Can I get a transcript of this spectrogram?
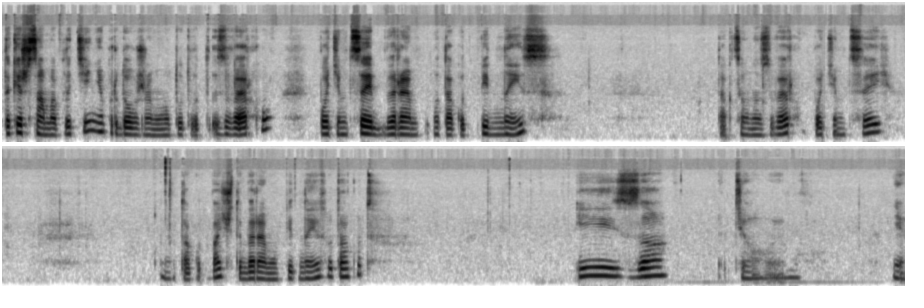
таке ж саме плетіння, продовжуємо тут от зверху, потім цей беремо отак от під низ. Так, це у нас зверху, потім цей. Отак от, бачите, беремо під низ, отак от. І затягуємо. Ні,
